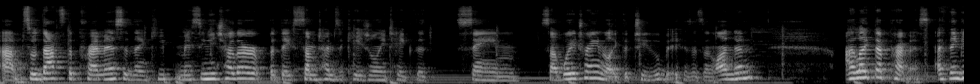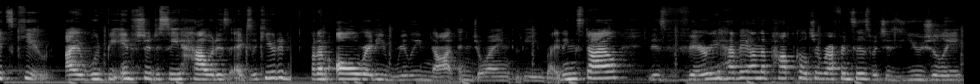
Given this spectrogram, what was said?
Um, so that's the premise, and then keep missing each other, but they sometimes occasionally take the same subway train, like the tube, because it's in London. I like that premise. I think it's cute. I would be interested to see how it is executed, but I'm already really not enjoying the writing style. It is very heavy on the pop culture references, which is usually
